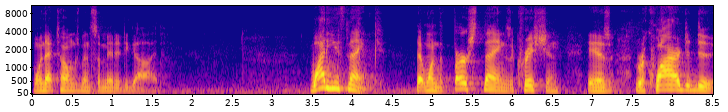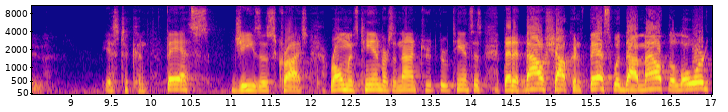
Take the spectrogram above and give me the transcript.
when that tongue's been submitted to God. Why do you think that one of the first things a Christian is required to do is to confess Jesus Christ. Romans 10, verses 9 through 10 says, That if thou shalt confess with thy mouth the Lord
